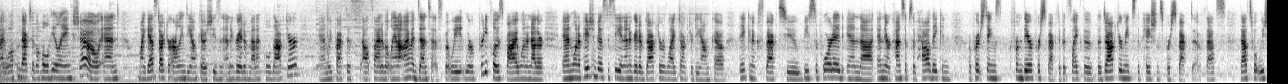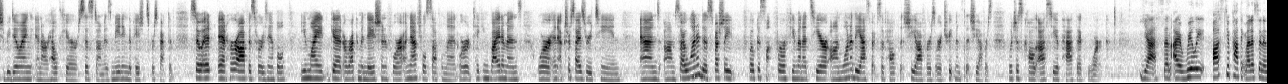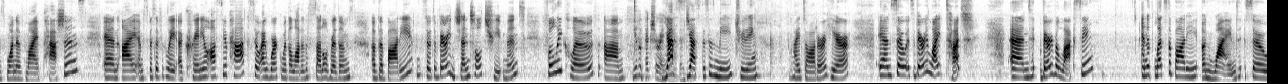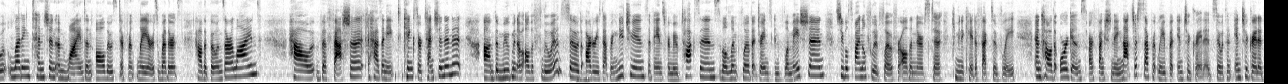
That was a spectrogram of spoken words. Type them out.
Hi, welcome back to the Whole Healing Show. And my guest, Dr. Arlene Dijamco, she's an integrative medical doctor, and we practice outside of Atlanta. I'm a dentist, but we, we're pretty close by one another. And when a patient goes to see an integrative doctor like Dr. Dijamco, they can expect to be supported in, in their concepts of how they can approach things from their perspective. It's like the, the doctor meets the patient's perspective. That's that's what we should be doing in our healthcare system is meeting the patient's perspective. So at, at her office, for example, you might get a recommendation for a natural supplement or taking vitamins or an exercise routine. And um, so I wanted to especially focus on, for a few minutes here on one of the aspects of health that she offers or treatments that she offers, which is called osteopathic work. Yes, and I really, osteopathic medicine is one of my passions, and I am specifically a cranial osteopath, so I work with a lot of the subtle rhythms of the body. So it's a very gentle treatment, fully clothed. Um, you have a picture, I yes, think, yes, this is me treating my daughter here. And so it's a very light touch and very relaxing and it lets the body unwind. So letting tension unwind in all those different layers, whether it's how the bones are aligned, how the fascia has any kinks or tension in it, um, the movement of all the fluids, so the mm-hmm. arteries that bring nutrients, the veins remove toxins, the lymph flow that drains inflammation, cerebrospinal fluid flow for all the nerves to communicate effectively, and how the organs are functioning, not just separately, but integrated. So it's an integrated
